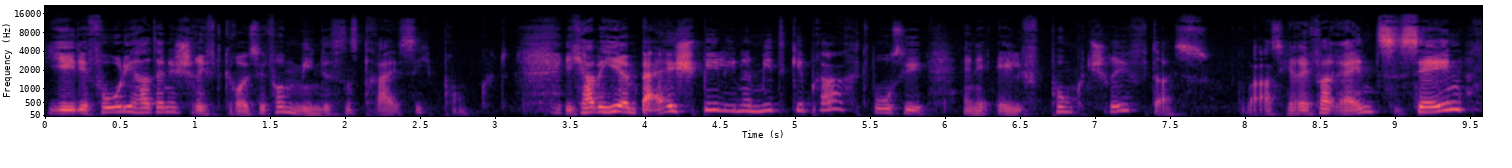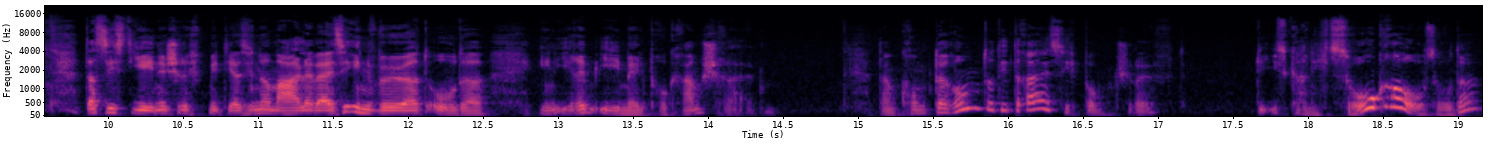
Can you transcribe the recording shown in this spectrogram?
Jede Folie hat eine Schriftgröße von mindestens 30 Punkt. Ich habe hier ein Beispiel Ihnen mitgebracht, wo Sie eine 11-Punkt-Schrift als quasi Referenz sehen. Das ist jene Schrift, mit der Sie normalerweise in Word oder in Ihrem E-Mail-Programm schreiben. Dann kommt darunter die 30-Punkt-Schrift. Die ist gar nicht so groß, oder?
